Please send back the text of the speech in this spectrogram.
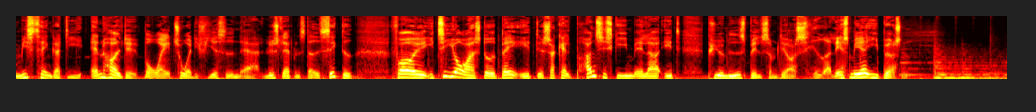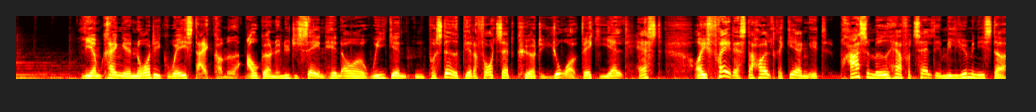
mistænker de anholdte, hvoraf to af de fire siden er løsladt, men stadig sigtet, for øh, i 10 år har stået bag et øh, såkaldt Ponzi-scheme eller et pyramidespil, som det også hedder. Læs mere i børsen. Lige omkring øh, Nordic Waste, der er kommet afgørende nyt i sagen hen over weekenden. På stedet bliver der fortsat kørt jord væk i alt hast. Og i fredags, der holdt regeringen et pressemøde. Her fortalte Miljøminister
